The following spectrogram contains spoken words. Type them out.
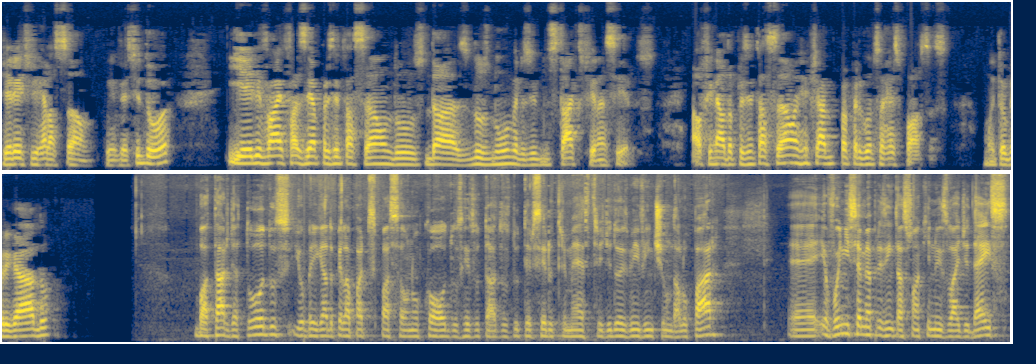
gerente de relação com o investidor, e ele vai fazer a apresentação dos, das, dos números e dos destaques financeiros. Ao final da apresentação, a gente abre para perguntas e respostas. Muito obrigado. Boa tarde a todos e obrigado pela participação no call dos resultados do terceiro trimestre de 2021 da Lupar. É, eu vou iniciar minha apresentação aqui no slide 10,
